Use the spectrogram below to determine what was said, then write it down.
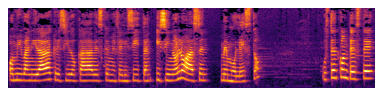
o mi vanidad ha crecido cada vez que me felicitan y si no lo hacen, ¿me molesto? Usted conteste,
